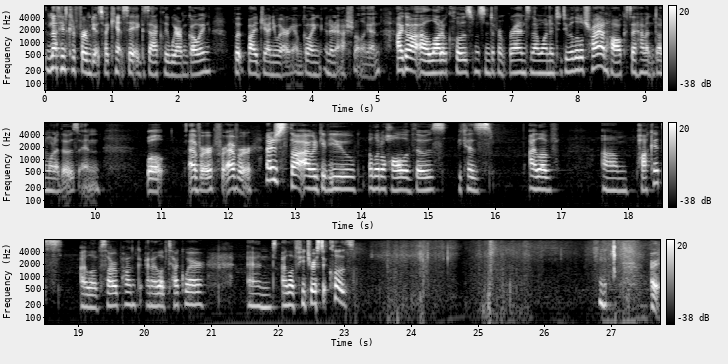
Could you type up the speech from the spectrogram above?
nothing's confirmed yet, so I can't say exactly where I'm going, but by January, I'm going international again. I got a lot of clothes from some different brands and I wanted to do a little try on haul because I haven't done one of those in, well, ever, forever. I just thought I would give you a little haul of those because I love um, pockets, I love cyberpunk, and I love techwear, and I love futuristic clothes. All right,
